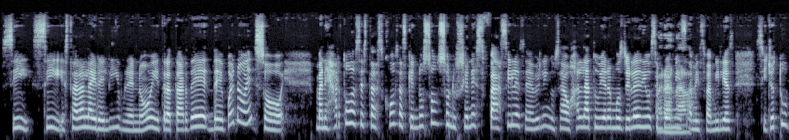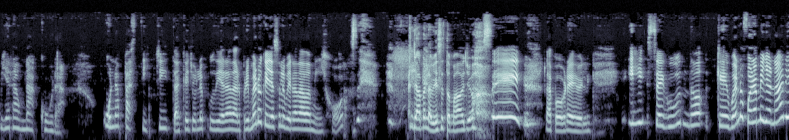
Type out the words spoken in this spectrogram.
Sí, sí, estar al aire libre, ¿no? Y tratar de, de bueno, eso, manejar todas estas cosas que no son soluciones fáciles, Evelyn. O sea, ojalá tuviéramos, yo le digo siempre a mis, a mis familias, si yo tuviera una cura, una pastillita que yo le pudiera dar. Primero que ya se lo hubiera dado a mi hijo. Ya me lo hubiese tomado yo. Sí, la pobre Evelyn. Y segundo, que bueno, fuera millonaria,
